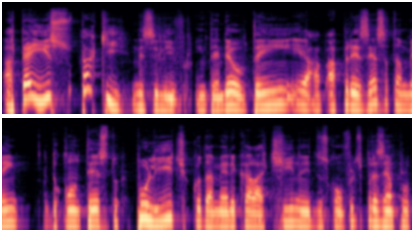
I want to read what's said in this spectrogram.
até isso tá aqui nesse livro, entendeu? Tem a, a presença também do contexto político da América Latina e dos conflitos. Por exemplo,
